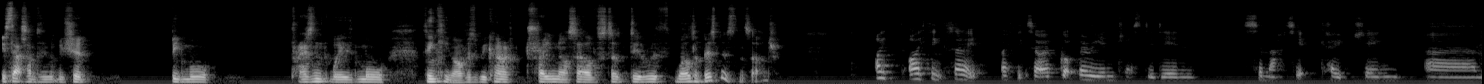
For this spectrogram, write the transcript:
is that something that we should be more present with, more thinking of as we kind of train ourselves to deal with world of business and such. I, I think so. I think so. I've got very interested in somatic coaching um,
